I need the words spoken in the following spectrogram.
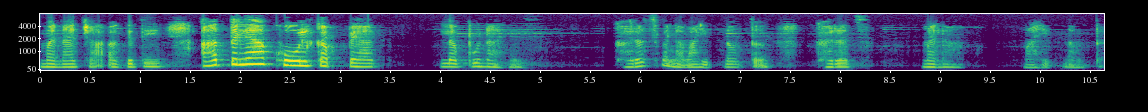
मनाच्या अगदी आतल्या खोल कप्प्यात लपून आहेस. खरंच मला माहीत नव्हतं. खरंच मला माहीत नव्हतं.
